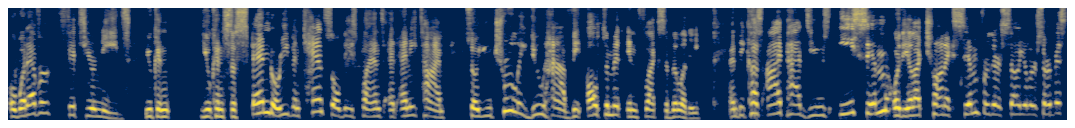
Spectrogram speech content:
or whatever fits your needs. You can you can suspend or even cancel these plans at any time. So you truly do have the ultimate inflexibility. And because iPads use eSIM or the electronic SIM for their cellular service,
